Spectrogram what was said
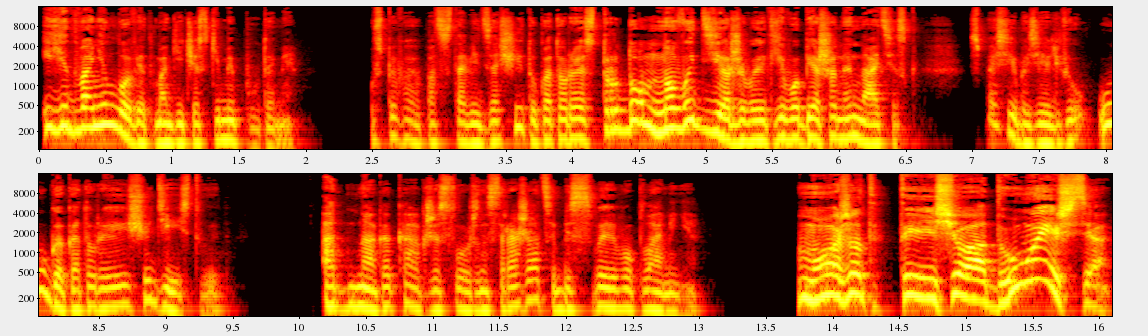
и едва не ловит магическими путами. Успеваю подставить защиту, которая с трудом, но выдерживает его бешеный натиск. Спасибо зелью Уга, которое еще действует. Однако как же сложно сражаться без своего пламени. «Может, ты еще одумаешься?»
